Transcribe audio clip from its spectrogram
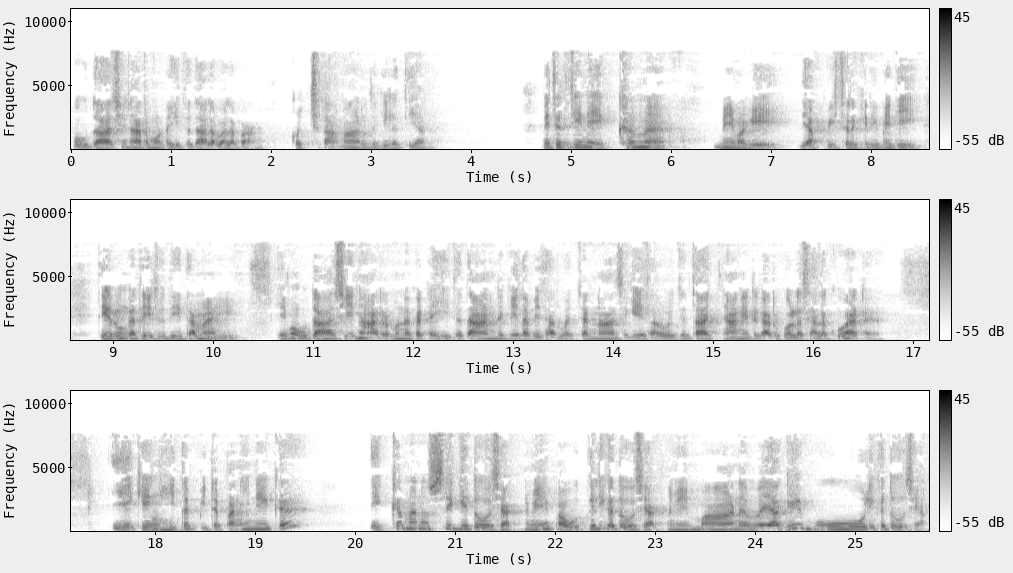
ඔය උදාසීන අරමුණට හිත දාලා බලපං. කොච්චර අමාරුද කියලා තියන්නේ. මෙතන තියෙන එකම මේ වගේ දෙයක් විස්තර කිරීමේදී තේරුම් ගත යුතු දේ තමයි එහෙම උදාසීන අරමුණකට හිත දාන්න කියලා අපි සර්වචන් වහන්සේගේ සර්වඥතා ඥාණයට කරුකොල්ල සැලකුවාට ඒකෙන් හිත පිටපණින එක එක මිනිස්සෙගේ දෝෂයක් නෙමෙයි පෞද්ගලික දෝෂයක් නෙමෙයි මානවයාගේ මූලික දෝෂයක්.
